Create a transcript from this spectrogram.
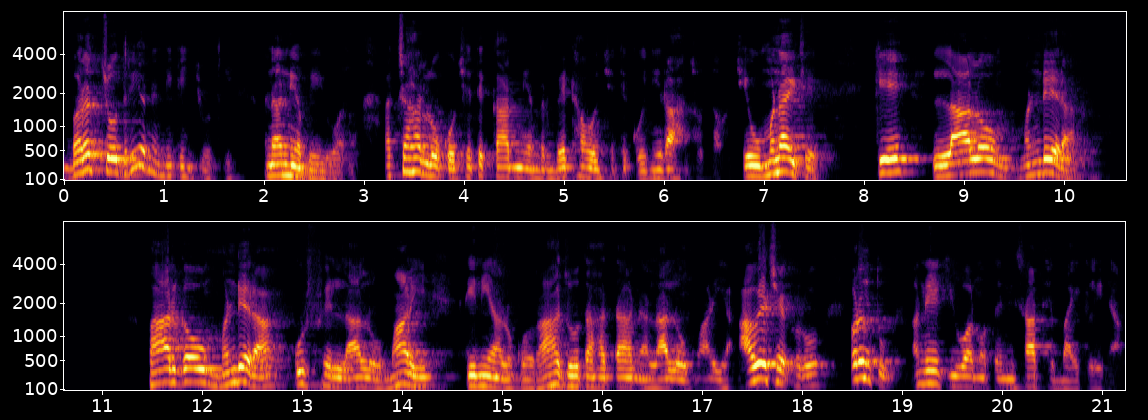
ભરત ચૌધરી અને નીતિન ચૌધરી અને અન્ય બે યુવાનો. આ ચાર લોકો છે તે કારની અંદર બેઠા હોય છે તે કોઈની રાહ જોતા હોય છે. એવું મનાય છે કે લાલો મંડેરા, ભાર્ગવ મંડેરા ઉર્ફે લાલો માળી તેની આ લોકો રાહ જોતા હતા અને લાલો માળી આવે છે ખરો. પરંતુ અનેક યુવાનો તેની સાથે બાઇક લઈને આવે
